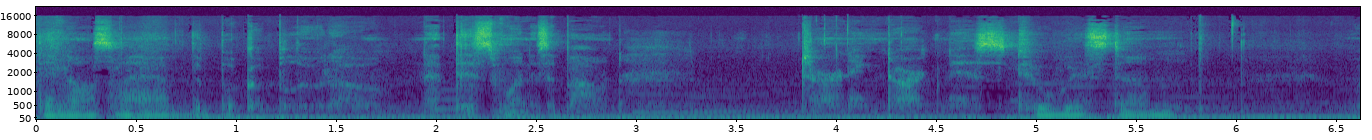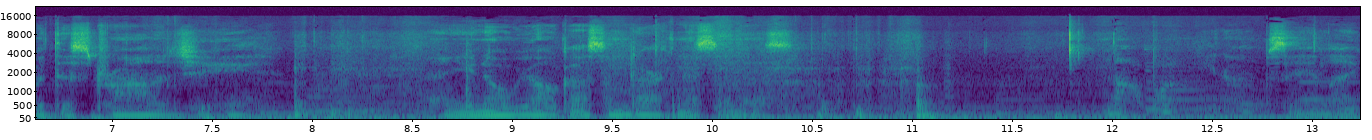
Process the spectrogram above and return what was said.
Then also have the Book of Pluto. Now this one is about turning darkness to wisdom with astrology. And you know we all got some darkness in us. No, but you know what I'm saying? Like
